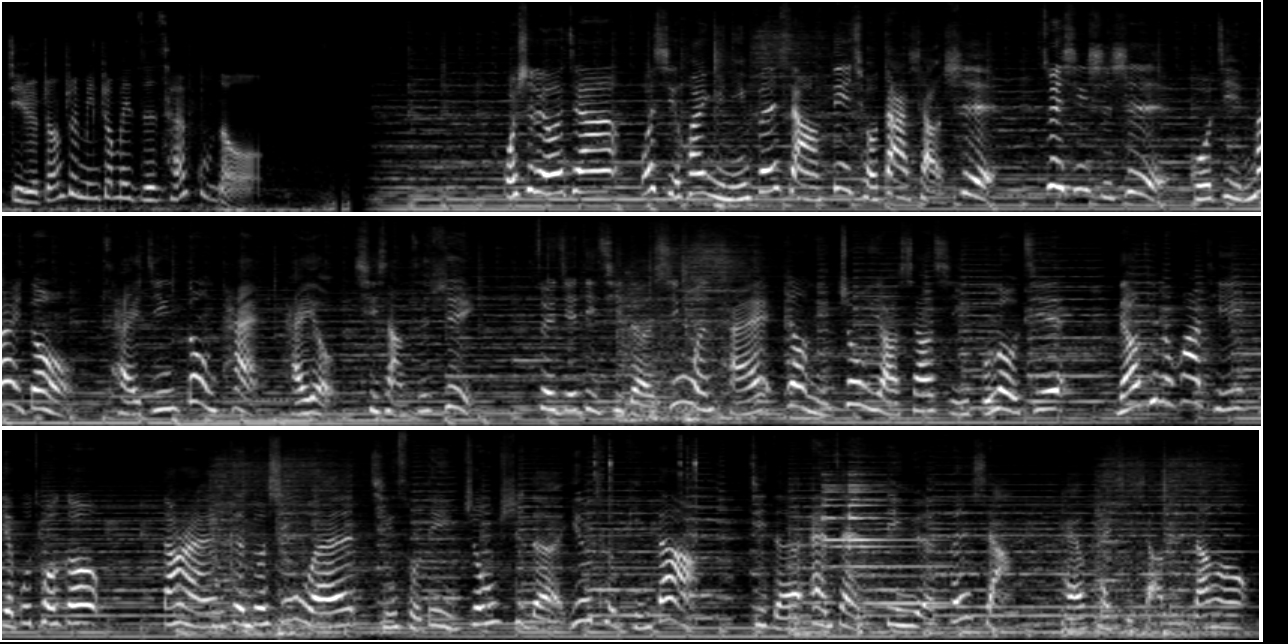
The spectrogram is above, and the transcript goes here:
记者张正明、张妹子采访的。我是刘佳，我喜欢与您分享地球大小事、最新时事、国际脉动、财经动态，还有气象资讯，最接地气的新闻台，让你重要消息不漏接，聊天的话题也不脱钩。当然，更多新闻请锁定中视的 YouTube 频道，记得按赞、订阅、分享，还要开启小铃铛哦。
